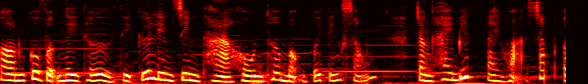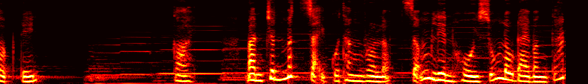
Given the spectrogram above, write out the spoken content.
Còn cô vợ ngây thơ thì cứ lim dim thả hồn thơ mộng với tiếng sóng, chẳng hay biết tai họa sắp ập đến. Coi, bàn chân mất dạy của thằng Roloff dẫm liên hồi xuống lâu đài bằng cát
